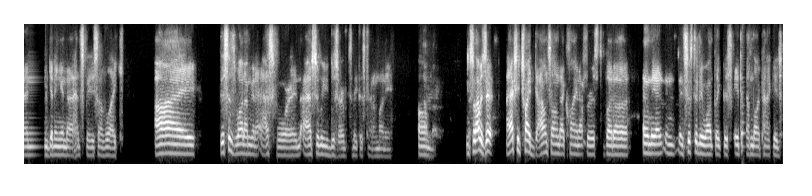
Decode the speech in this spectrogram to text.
and getting in that headspace of like, I, this is what I'm going to ask for, and I absolutely deserve to make this kind of money. Um, so that was it. I actually tried downselling that client at first, but uh, and they insisted they want like this eight thousand dollar package.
